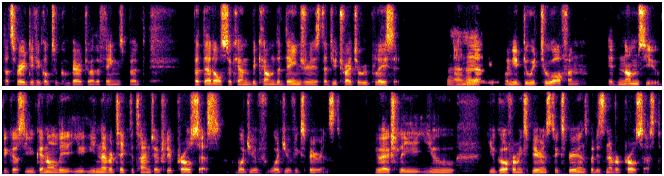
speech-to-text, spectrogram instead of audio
that's very difficult to compare to other things but but that also can become the danger is that you try to replace it. Mm-hmm. and then when you do it too often it numbs you because you can only you, you never take the time to actually process what you've what you've experienced. You actually you you go from experience to experience but it's never processed.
